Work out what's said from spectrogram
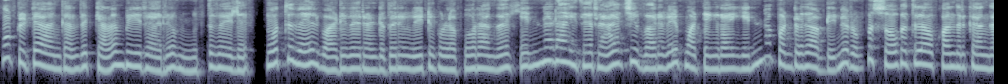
கூப்பிட்டுட்டு அங்க இருந்து கிளம்பிடுறாரு முத்துவேலு. முத்துவேல் வடிவு ரெண்டு பேரும் வீட்டுக்குள்ள போறாங்க. என்னடா இது? ராஜி வரவே மாட்டேங்கிற. என்ன பண்றது அப்படின்னு ரொம்ப சோகத்துல உட்காந்துருக்காங்க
